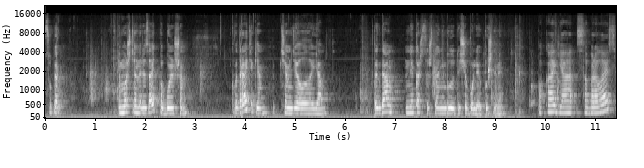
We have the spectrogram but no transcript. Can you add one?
Супер. И можете нарезать побольше квадратики, чем делала я. Тогда мне кажется, что они будут еще более пышными. Пока я собралась,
